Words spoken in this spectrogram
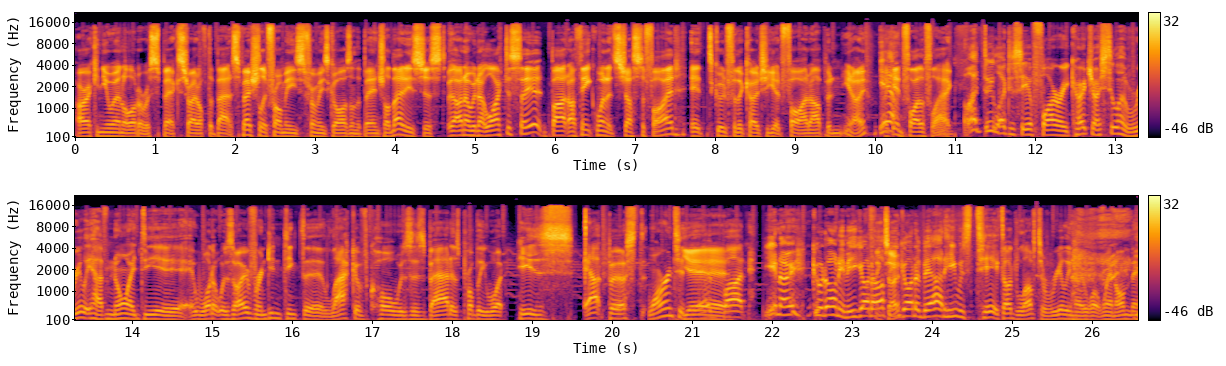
I reckon you earn a lot of respect straight off the bat, especially from his from his guys on the bench. Like that is just, I know we don't like to see it, but I think when it's justified, it's good for the coach to get fired up and, you know, Yeah. again, fly the flag. I do like to see a fiery coach. I still have- really have no idea what it was over and didn't think the lack of call was as bad as probably what his outburst warranted there. Yeah. But, you know, good on him. He got up, so. he got about, he was ticked. I'd love to really know what went on there.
